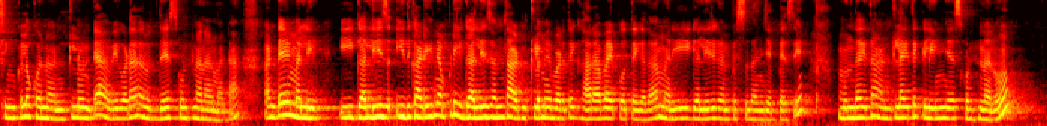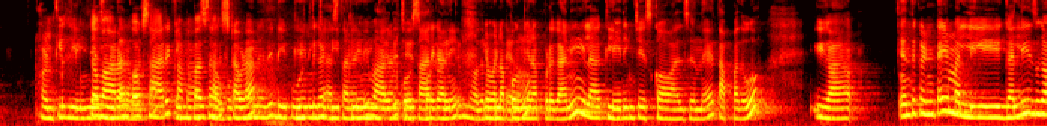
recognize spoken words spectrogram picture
షింక్లో కొన్ని అంట్లు ఉంటే అవి కూడా రుద్దేసుకుంటున్నాను అనమాట అంటే మళ్ళీ ఈ గలీజ్ ఇది కడిగినప్పుడు ఈ గలీజ్ అంతా అంట్ల మీద పడితే ఖరాబ్ అయిపోతాయి కదా మరి ఈ గలీజ్ కనిపిస్తుంది అని చెప్పేసి ముందైతే అంట్లు అయితే క్లీన్ చేసుకుంటున్నాను. అంట్లు క్లీన్ వారానికి ఒకసారి కంపల్సరీ స్టవ్ అనేది డీప్ క్లీనింగ్ చేస్తానండి. వారానికి ఒకసారి కానీ ఏమైనా పొంగినప్పుడు కానీ ఇలా క్లీనింగ్ చేసుకోవాల్సిందే తప్పదు. ఇక ఎందుకంటే మళ్ళీ గలీజ్గా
